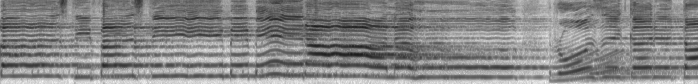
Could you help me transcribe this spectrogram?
बस्ती बस्ती में मेरा लहू रोज करता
